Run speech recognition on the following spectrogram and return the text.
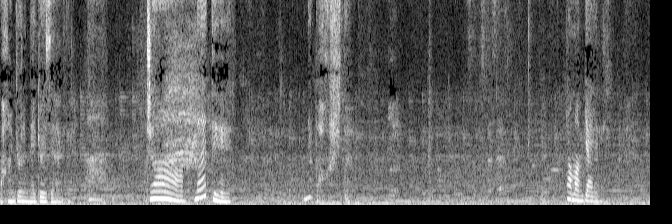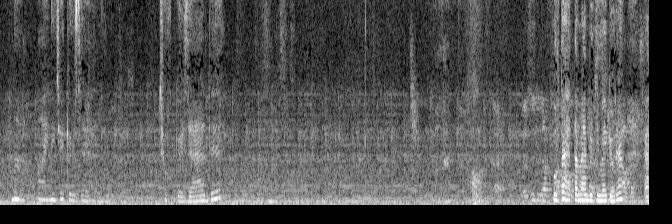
Baxın görün nə gözəldir. Can, nədir? Nə baxışdı? Tamam, gəlirik. Nə, ay necə gözəl. Çox gözəldir. Burada hətta mən bildiyimə görə ə,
